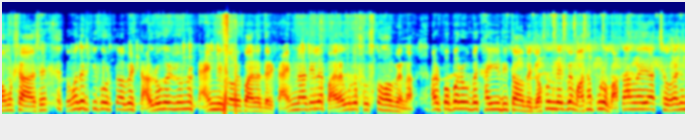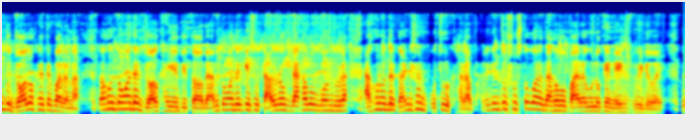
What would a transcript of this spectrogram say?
সমস্যা আছে। তোমাদের কি করতে হবে? টাল রোগের জন্য টাইম দিতে হবে পায়রাদের। টাইম না দিলে পায়রাগুলো সুস্থ হবে না। আর প্রপারভাবে খাইয়ে দিতে হবে। যখন দেখবে মাথা পুরো বাঁকা হয়ে যাচ্ছে, ওরা কিন্তু জলও খেতে পারে না। তখন তোমাদের জল খাইয়ে দিতে হবে। আমি তোমাদের কিছু টাল রোগ দেখাবো বন্ধুরা। এখন ওদের কন্ডিশন প্রচুর খারাপ। আমি কিন্তু সুস্থ করে দেখাবো পায়রাগুলোকে নেক্সট ভিডিওয়ে তো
